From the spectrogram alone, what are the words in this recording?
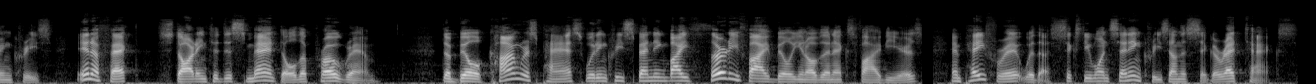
increase, in effect, starting to dismantle the program. The bill Congress passed would increase spending by 35 billion over the next five years and pay for it with a 61 cent increase on the cigarette tax.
